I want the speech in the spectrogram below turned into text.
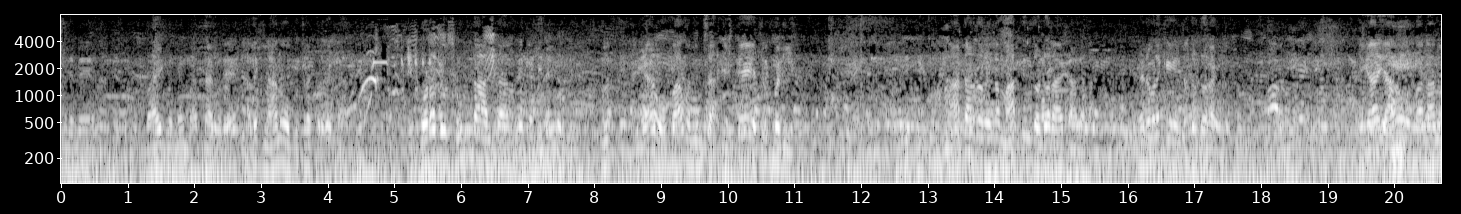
ಇಲ್ದಲೆ ಬಾಯಿಗೆ ಬಂದಂಗೆ ಮಾತನಾಡಿದ್ರೆ ಅದಕ್ಕೆ ನಾನು ಒಬ್ಬ ಉತ್ತರ ಕೊಡಬೇಕಾಗುತ್ತೆ ಕೊಡೋದು ಸೂಕ್ತ ಅಂತ ಅಂದರೆ ಖಂಡಿತ ಕೊಡ್ತೀನಿ. ಅಲ್ಲ, ಈಗ ಒಬ್ಬ ಒಂದು ನಿಮಿಷ, ಎಷ್ಟೇ ಎತ್ತರಕ್ಕೆ ಬರಲಿ. ಮಾತಾಡಿದವರೆಲ್ಲ ಮಾತಿನ ದೊಡ್ಡವರಾಗಕ್ಕಾಗಲ್ಲ. ನಡವಳಿಕೆಯಿಂದ ದೊಡ್ಡವರಾಗ್ತದೆ ಈಗ ಯಾರೋ ಒಬ್ಬ, ನಾನು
